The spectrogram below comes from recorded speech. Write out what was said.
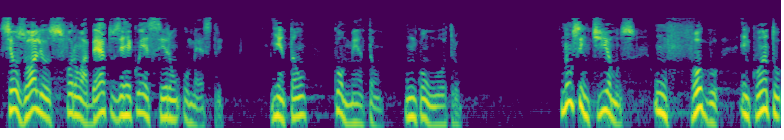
seus olhos foram abertos e reconheceram o Mestre. E então comentam um com o outro. Não sentíamos um fogo enquanto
